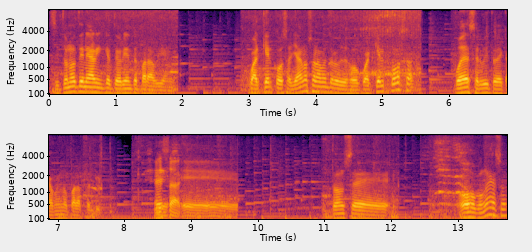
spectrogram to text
si tú no tienes a alguien que te oriente para bien. Cualquier cosa, ya no solamente los videojuegos, cualquier cosa puede servirte de camino para perder. exacto Eh, entonces, ojo con eso.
